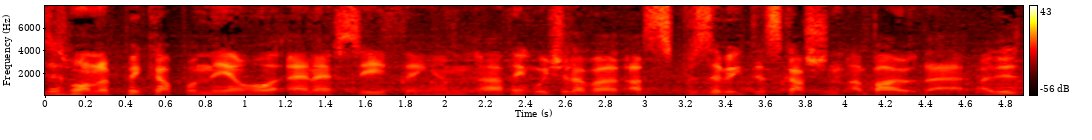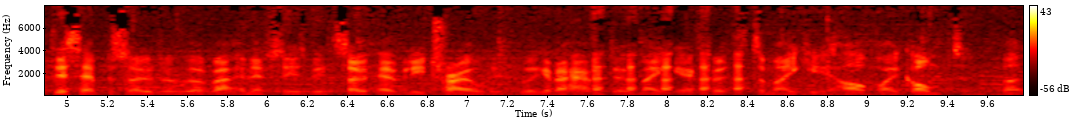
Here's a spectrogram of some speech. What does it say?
just want to pick up on the whole NFC thing, and I think we should have a, a specific discussion about that. Uh, this, this, episode of, about NFC has been so heavily trailed, we're going to have to make efforts to make it halfway competent. But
